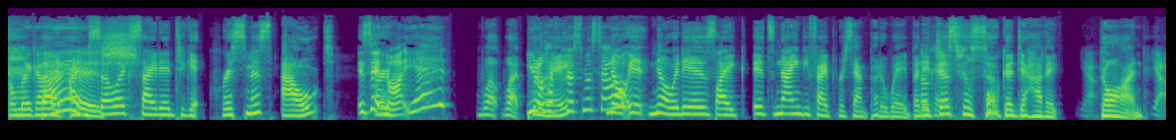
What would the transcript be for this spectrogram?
Oh my god! I'm so excited to get Christmas out. Is it Or- not yet? What? What? You don't away? have Christmas out? No, it no, it is like it's 95 percent put away, but it just feels so good to have it Yeah. gone. Yeah.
